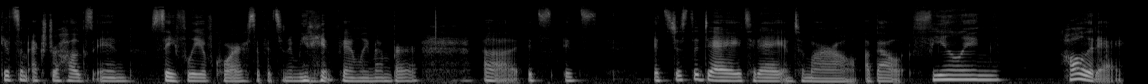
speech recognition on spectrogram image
Get some extra hugs in safely, of course, if it's an immediate family member. Uh, it's it's it's just a day today and tomorrow about feeling holiday,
